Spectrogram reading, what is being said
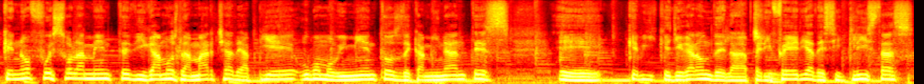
que no fue solamente, digamos, la marcha de a pie, hubo movimientos de caminantes eh, que, que llegaron de la periferia, de ciclistas,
